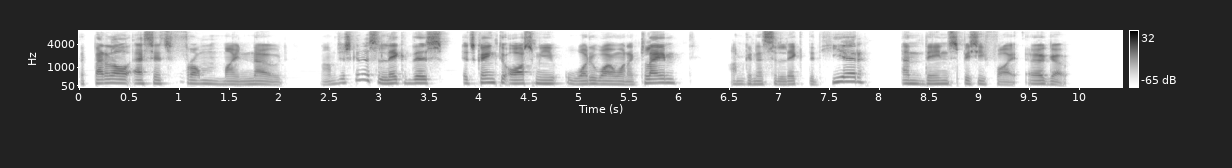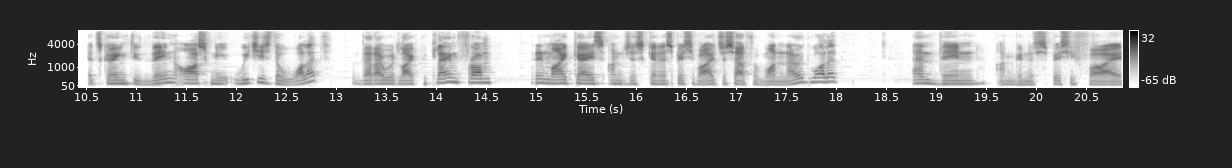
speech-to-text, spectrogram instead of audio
the parallel assets from my node. I'm just going to select this. It's going to ask me, what do I want to claim? I'm going to select it here and then specify Ergo. It's going to then ask me which is the wallet that I would like to claim from. And in my case, I'm just going to specify, I just have the one node wallet. And then I'm going to specify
